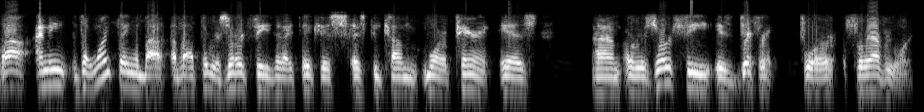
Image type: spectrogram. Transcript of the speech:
Well, I mean, the one thing about, about the resort fee that I think has, has become more apparent is um, a resort fee is different for for everyone.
